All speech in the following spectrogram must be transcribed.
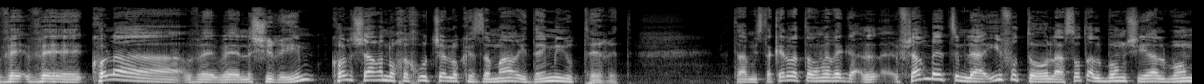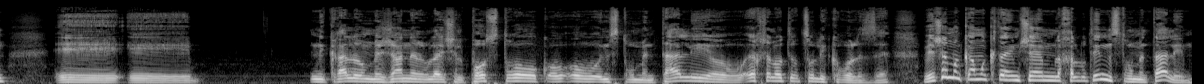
וכל ה... ואלה שירים, כל שאר הנוכחות שלו כזמר היא די מיותרת. אתה מסתכל ואתה אומר, רגע, אפשר בעצם להעיף אותו, לעשות אלבום שיהיה אלבום, אה, אה, נקרא לו מז'אנר אולי של פוסט-רוק, או, או אינסטרומנטלי, או איך שלא תרצו לקרוא לזה, ויש שם כמה קטעים שהם לחלוטין אינסטרומנטליים.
